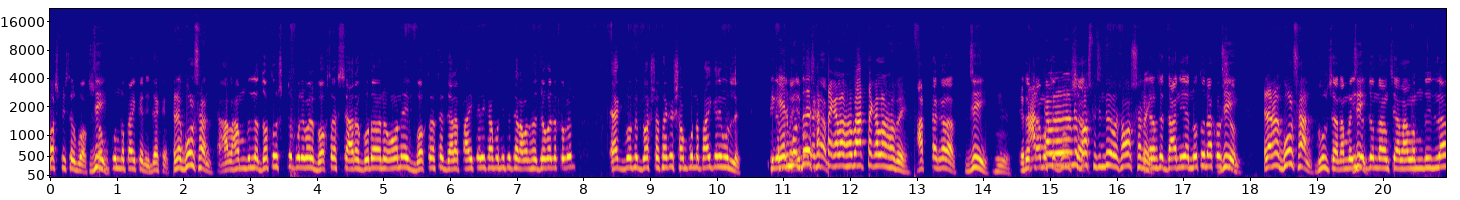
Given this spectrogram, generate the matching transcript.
দশ পিসের বক্স। সম্পূর্ণ পাইকারি দেখেন। এটা গোলশান। আলহামদুলিল্লাহ যথেষ্ট পরিমাণে বক্স আসছে। আরও গোডাউনে অনেক বক্স আছে। যারা পাইকারি কাপড় নিতে চান আমাদের সাথে যোগাযোগ করবেন। এক বছর দশটা থাকে সম্পূর্ণ পাইকারি মূল্যে। এর মধ্যে সাতটা কালার হবে আটটা কালার হবে। আটটা কালার জি। আট নাম হচ্ছে গুলশান। দশ পিস সমস্যা নাই। এটা হচ্ছে দানিয়ার নতুন আকর্ষণ। এটা আমরা গোলশান। গুলশান আমরা ঈদের জন্য আনছি আলহামদুলিল্লাহ।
